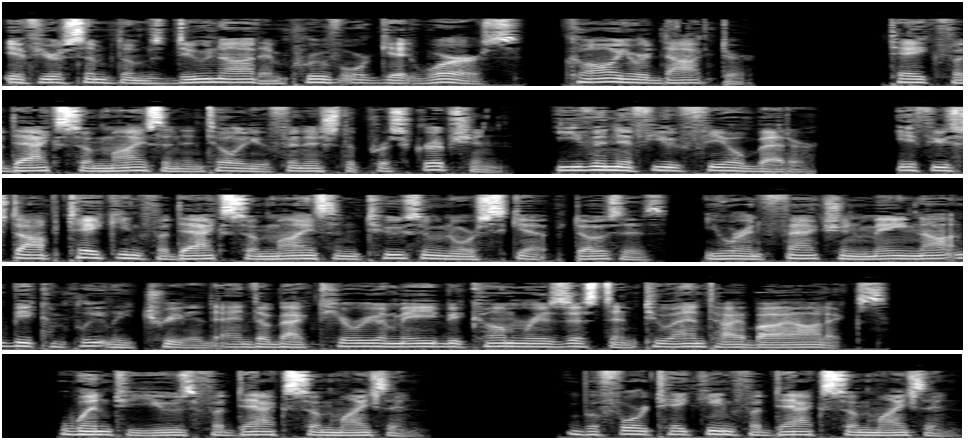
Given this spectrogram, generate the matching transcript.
If your symptoms do not improve or get worse, call your doctor. Take fidaxomicin until you finish the prescription, even if you feel better. If you stop taking fidaxomicin too soon or skip doses, your infection may not be completely treated and the bacteria may become resistant to antibiotics. When to use fidaxomicin Before taking fidaxomicin,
